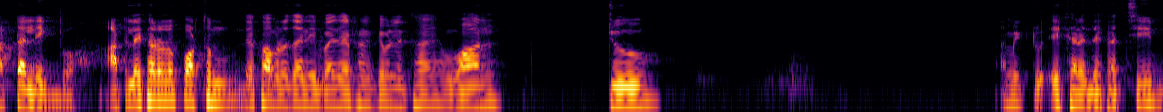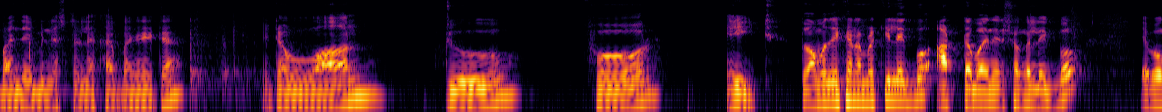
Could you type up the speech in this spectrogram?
আটটা লিখব। আটটা লেখার হলো প্রথম, দেখো আমরা জানি বাইনারি সংখ্যা কেমন লিখতে হয়? ওয়ান টু আমি একটু এখানে দেখাচ্ছি বাইনারি বিন্যাসটা লেখা বাইনারিটা এটা ওয়ান টু ফোর এইট তো আমাদের এখানে আমরা কি লিখব? আটটা বাইনারি সংখ্যা লিখব এবং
